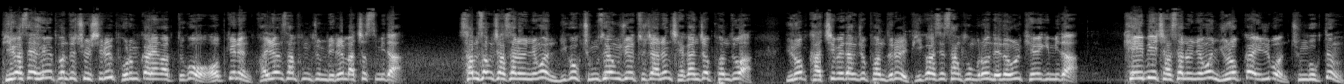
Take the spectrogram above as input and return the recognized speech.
비과세 해외 펀드 출시를 보름가량 앞두고 업계는 관련 상품 준비를 마쳤습니다. 삼성자산운용은 미국 중소형주에 투자하는 재간접 펀드와 유럽 가치배당주 펀드를 비과세 상품으로 내놓을 계획입니다. KB자산운용은 유럽과 일본, 중국 등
